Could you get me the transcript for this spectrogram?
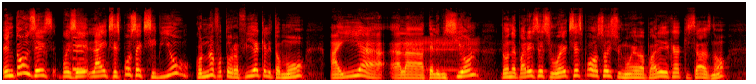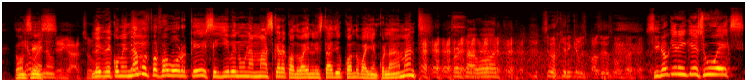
Entonces, pues eh, la ex esposa exhibió con una fotografía que le tomó ahí a, a la televisión, donde aparece su ex esposo y su nueva pareja, quizás, ¿no? Entonces, bueno. Les recomendamos, por favor, que se lleven una máscara cuando vayan al estadio, cuando vayan con la amante. Por favor. si no quieren que les pase eso. Si no quieren que su ex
